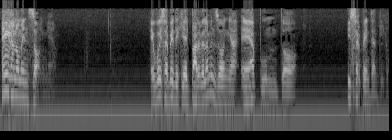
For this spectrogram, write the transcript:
erano menzogne. E voi sapete chi è il padre della menzogna? È appunto il serpente antico.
